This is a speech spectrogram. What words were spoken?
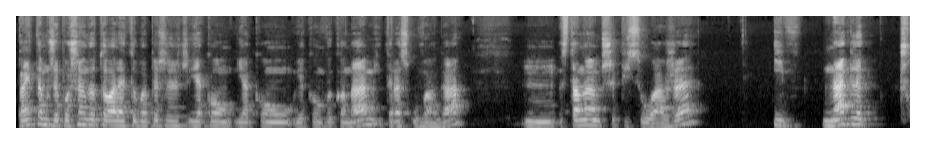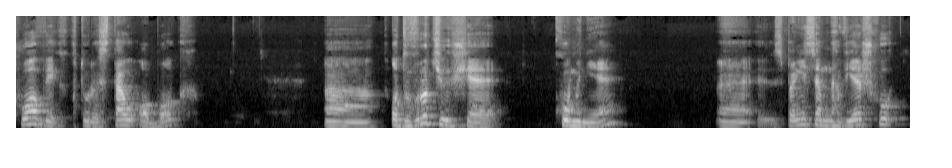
Pamiętam, że poszedłem do toalety, była pierwsza rzecz, jaką, jaką, jaką wykonałem, i teraz uwaga, yy, stanąłem przy pisuarze i nagle człowiek, który stał obok, odwrócił się ku mnie z penisem na wierzchu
